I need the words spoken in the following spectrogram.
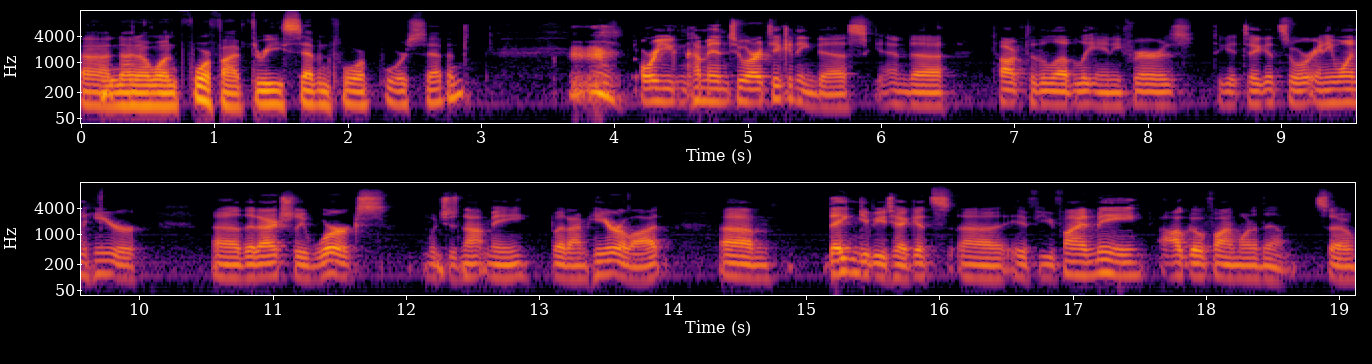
Uh, 901 453 7447. Or you can come into our ticketing desk and uh, talk to the lovely Annie Ferris to get tickets, or anyone here uh, that actually works, which is not me, but I'm here a lot. Um, they can give you tickets. Uh, if you find me, I'll go find one of them. So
